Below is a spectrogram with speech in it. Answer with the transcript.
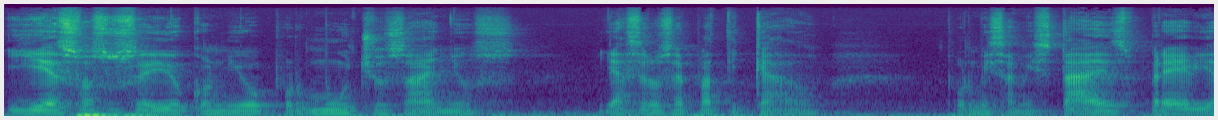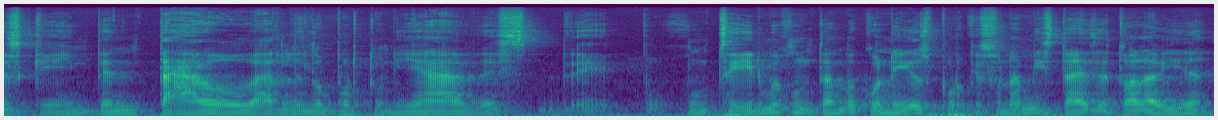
Y eso ha sucedido conmigo por muchos años. Ya se los he platicado por mis amistades previas que he intentado darles la oportunidad de, seguirme juntando con ellos porque son amistades de toda la vida,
